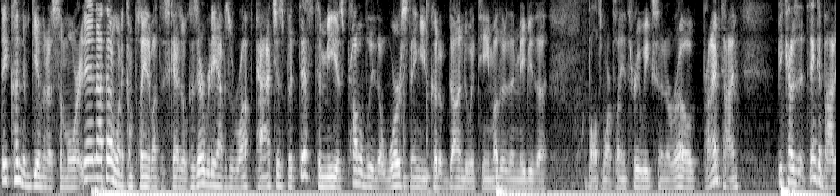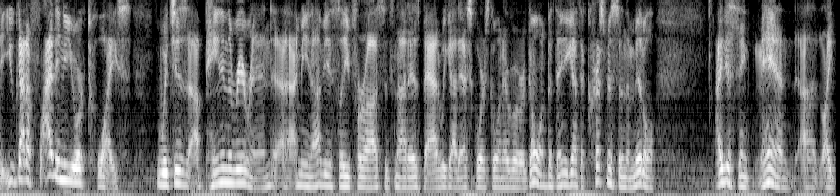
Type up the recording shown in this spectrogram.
they couldn't have given us some more. Yeah, Not that I want to complain about the schedule because everybody has rough patches, but this to me is probably the worst thing you could have done to a team, other than maybe the Baltimore playing three weeks in a row prime time. Because think about it, you got to fly to New York twice, which is a pain in the rear end. I mean, obviously for us, it's not as bad. We got escorts going everywhere we're going, but then you got the Christmas in the middle. I just think, man, uh, like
